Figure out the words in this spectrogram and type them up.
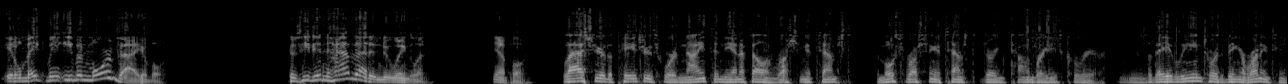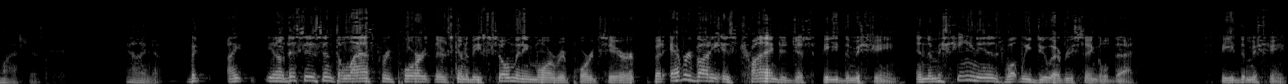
It'll make me even more valuable because he didn't have that in New England. Yeah, Paul. Last year, the Patriots were ninth in the NFL in rushing attempts, the most rushing attempts during Tom Brady's career. So mm-hmm. they leaned towards being a running team last year. Yeah, I know. But I, you know, this isn't the last report. There's going to be so many more reports here. But everybody is trying to just feed the machine, and the machine is what we do every single day: feed the machine,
